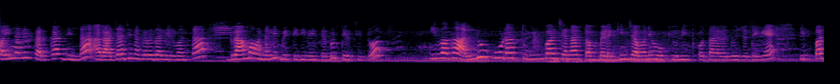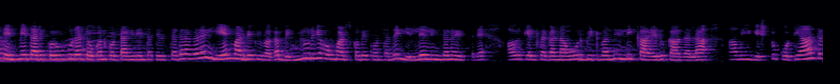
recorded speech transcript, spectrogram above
ಫೈನಲಿ ಸರ್ಕಾರದಿಂದ ರಾಜಾಜಿನಗರದಲ್ಲಿರುವಂಥ ಗ್ರಾಮವನ್ನಲ್ಲಿ ಬಿಟ್ಟಿದ್ದೀವಿ ಅಂತ ಹೇಳ್ಬಿಟ್ಟು ತಿಳಿಸಿದ್ರು. ಇವಾಗ ಅಲ್ಲೂ ಕೂಡ ತುಂಬ ಜನ ಬೆಳಗ್ಗಿನ ಜಾವನೇ ಹೋಗಿ ಕ್ಯೂ ನಿಂತ್ಕೋತಾ ಇರೋದು ಜೊತೆಗೆ ಇಪ್ಪತ್ತೆಂಟನೇ ತಾರೀಕುವರೆಗೂ ಕೂಡ ಟೋಕನ್ ಕೊಟ್ಟಾಗಿದೆ ಅಂತ ತಿಳಿಸ್ತಾ ಇದ್ದಾರೆ. ಹಾಗಾದರೆ ಏನು ಮಾಡಬೇಕು ಇವಾಗ? ಬೆಂಗಳೂರಿಗೆ ಹೋಗಿ ಮಾಡಿಸ್ಕೋಬೇಕು ಅಂತಂದರೆ ಎಲ್ಲೆಲ್ಲಿಂದನೋ ಇರ್ತಾರೆ. ಅವ್ರ ಕೆಲಸಗಳನ್ನ ಊರು ಬಿಟ್ಟು ಬಂದು ಇಲ್ಲಿ ಕಾಯೋದಕ್ಕಾಗಲ್ಲ. ಈಗ ಎಷ್ಟು ಕೋಟ್ಯಾಂತರ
